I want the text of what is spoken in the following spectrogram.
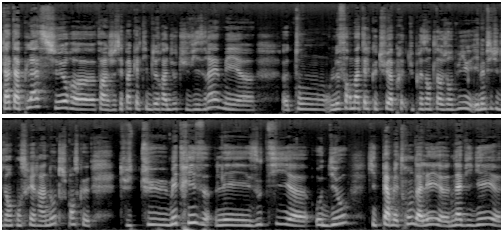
t'as ta place sur. euh, Enfin, je sais pas quel type de radio tu viserais, mais euh, euh, ton, le format tel que tu, tu présentes là aujourd'hui, et même si tu devais en construire un autre, je pense que tu, tu maîtrises les outils euh, audio qui te permettront d'aller euh, naviguer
